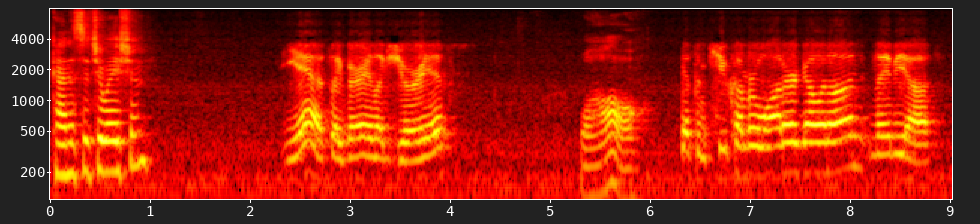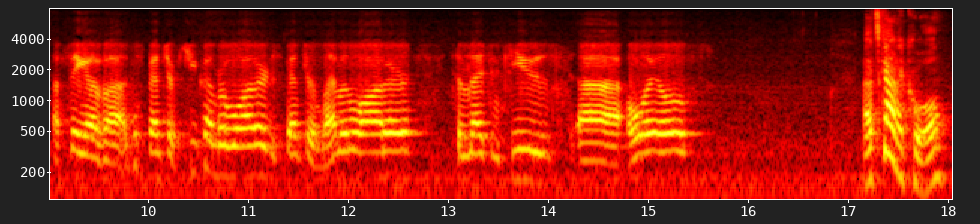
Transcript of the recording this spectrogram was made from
kind of situation. Yeah, it's like very luxurious. Wow. Get some cucumber water going on, maybe a, a thing of a dispenser of cucumber water, dispenser of lemon water, some nice infused uh, oils. That's kind of cool.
